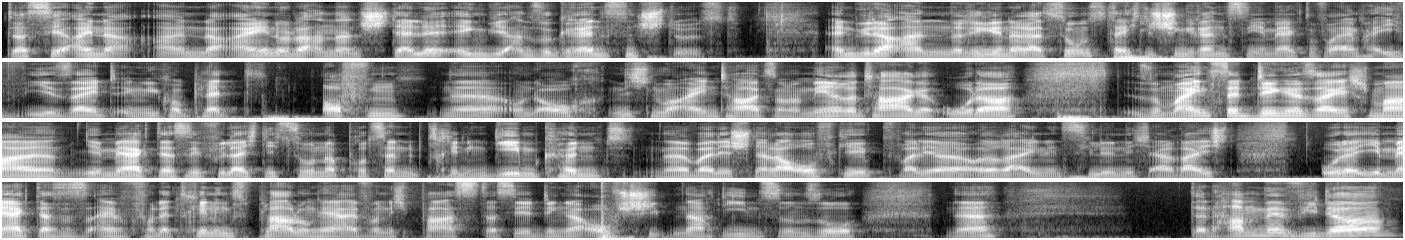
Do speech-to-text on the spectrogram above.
dass ihr eine, an der einen oder anderen Stelle irgendwie an so Grenzen stößt. Entweder an regenerationstechnischen Grenzen, ihr merkt auf einmal, ihr seid irgendwie komplett offen ne? und auch nicht nur einen Tag, sondern mehrere Tage oder so Mindset-Dinge, sage ich mal. Ihr merkt, dass ihr vielleicht nicht zu 100% im Training geben könnt, ne? weil ihr schneller aufgebt, weil ihr eure eigenen Ziele nicht erreicht oder ihr merkt, dass es einfach von der Trainingsplanung her einfach nicht passt, dass ihr Dinge aufschiebt nach Dienst und so. Ne? Dann haben wir wieder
